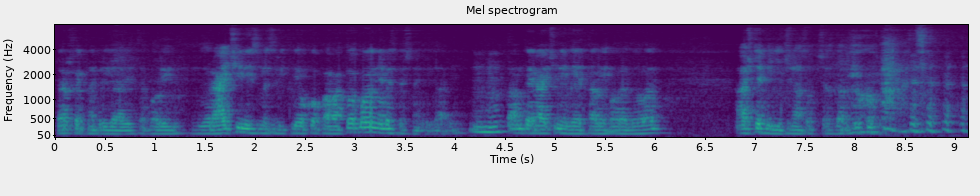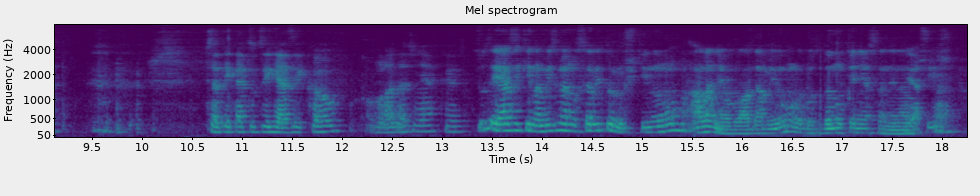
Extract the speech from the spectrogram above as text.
perfektné brigády, to boli, rajčiny sme zvykli okopávať, to boli nebezpečné brigády. Mhm. Tam tie rajčiny lietali hore dole a ešte vidič nás občas dali okopávať. Čo týka cudzích jazykov, ovládaš nejaké? Cudzie jazyky, no my sme museli tú ruštinu, ale neovládam ju, lebo z donútenia sa nenaučíš. Jasné.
